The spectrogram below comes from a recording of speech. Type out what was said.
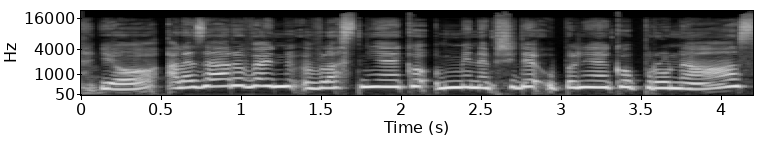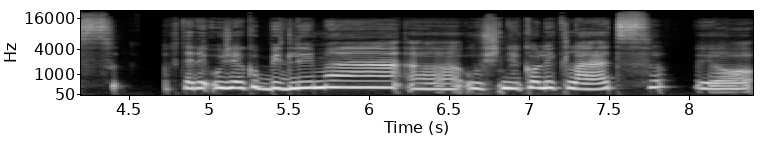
Mhm. Jo, ale zároveň vlastně jako mi nepřijde úplně jako pro nás, který už jako bydlíme uh, už několik let, jo,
